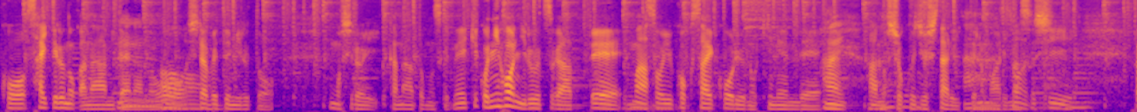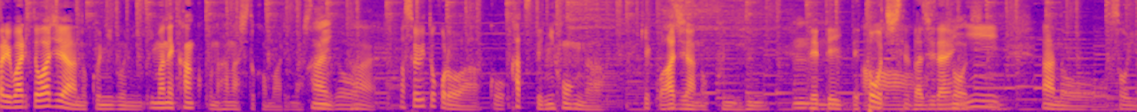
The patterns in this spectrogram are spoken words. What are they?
こう咲いてるのかなみたいなのをうん。調べてみると面白いかなと思うんですけどね。結構日本にルーツがあってまあそういう国際交流の記念ではい。あの植樹したりっていうのもありますしぱり割とアジアの国々今ね韓国の話とかもありましたけど、まはあ、そういうところはこうかつて日本が結構アジアの国にうん出ていってい統治してた時代そうですにね。あのそういう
